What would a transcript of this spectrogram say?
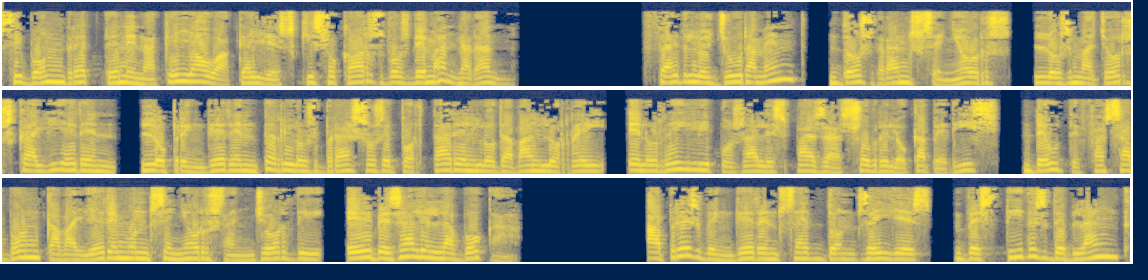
si bon dret tenen aquella o aquelles qui socors vos demanaran. Fed lo jurament, dos grans senyors, los majors que allí eren, lo prengueren per los braços e portaren-lo davant lo rei, el rei li posà l'espasa sobre lo caperix, Déu te faça bon cavaller e monsenyor Sant Jordi, e besal en la boca. Après vengueren set donzelles, vestides de blanc,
